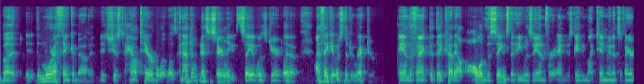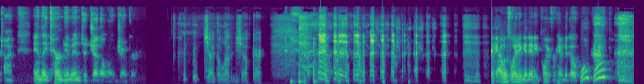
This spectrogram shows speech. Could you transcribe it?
But the more I think about it, it's just how terrible it was. And I don't necessarily say it was Jared Leto. I think it was the director and the fact that they cut out all of the scenes that he was in for and just gave him like 10 minutes of airtime and they turned him into Juggalo Joker. Juggalo Joker. like I was waiting at any point for him to go whoop whoop.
